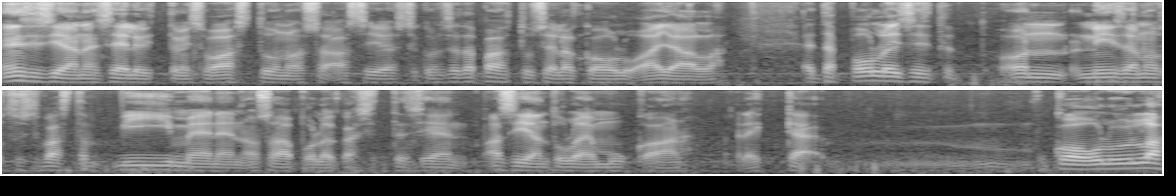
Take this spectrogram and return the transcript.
ensisijainen selvittämisvastuu noissa asioissa, kun se tapahtuu siellä kouluajalla. Että poliisi on niin sanotusti vasta viimeinen osapuoli, joka sitten siihen asiaan tulee mukaan. Eli kouluilla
